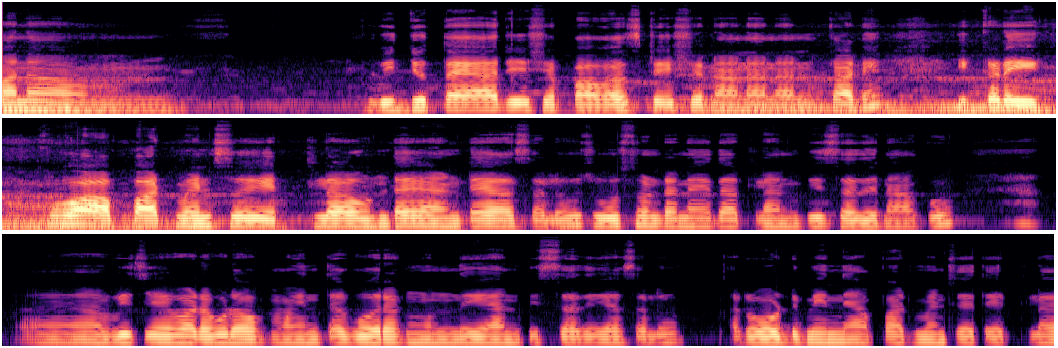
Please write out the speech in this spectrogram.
మన విద్యుత్ తయారు చేసే పవర్ స్టేషన్ అని కానీ ఇక్కడ ఎక్కువ అపార్ట్మెంట్స్ ఎట్లా ఉంటాయంటే అసలు చూస్తుంటేనైతే అట్లా అనిపిస్తుంది నాకు. విజయవాడ కూడా ఇంత ఘోరంగా ఉంది అనిపిస్తుంది అసలు. రోడ్డు మీద అపార్ట్మెంట్స్ అయితే ఎట్లా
